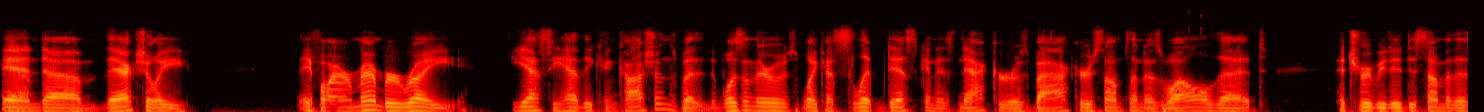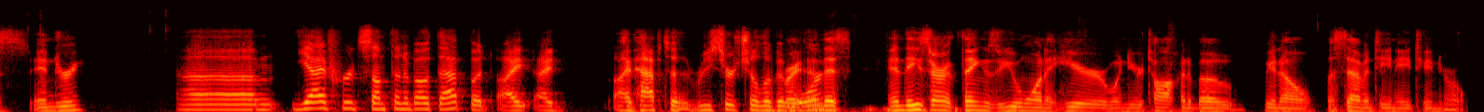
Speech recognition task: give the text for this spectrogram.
Yeah. And um, they actually, if I remember right, yes, he had the concussions, but wasn't there like a slip disc in his neck or his back or something as well that attributed to some of this injury? Um, yeah, I've heard something about that, but I, I I'd have to research a little bit Right. more. And this and these aren't things you want to hear when you're talking about, you know, a 17, 18 year old.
